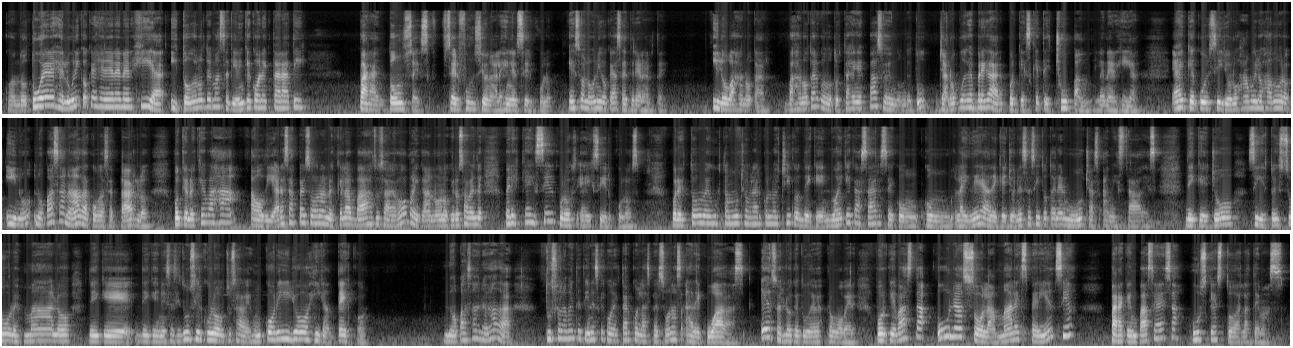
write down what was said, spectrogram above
cuando tú eres el único que genera energía y todos los demás se tienen que conectar a ti para entonces ser funcionales en el círculo. Eso lo único que hace es drenarte. Y lo vas a notar. Vas a notar cuando tú estás en espacios en donde tú ya no puedes bregar porque es que te chupan la energía ay, qué cool, yo los amo y los adoro. Y no, no pasa nada con aceptarlo, porque no es que vas a, odiar a esas personas, no es que las vas, tú sabes, oh my God, no, no quiero saber de... Pero es que hay círculos y hay círculos. Por esto me gusta mucho hablar con los chicos de que no hay que casarse con, con, la idea de que yo necesito tener muchas amistades, de que yo si estoy solo es malo, de que, de que necesito un círculo, tú sabes, un corillo gigantesco. No pasa nada. Tú solamente tienes que conectar con las personas adecuadas. Eso es lo que tú debes promover, porque basta una sola mala experiencia para que en base a esa juzgues todas las demás.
